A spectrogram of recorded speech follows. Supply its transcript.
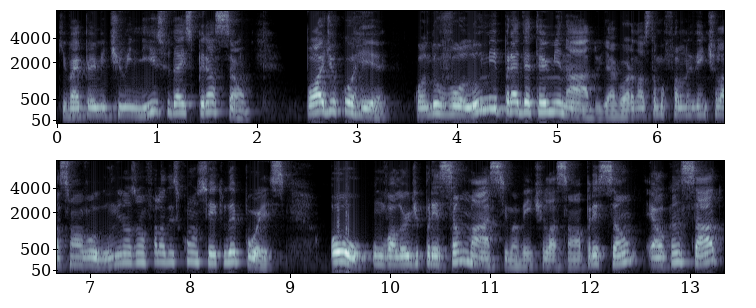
que vai permitir o início da expiração. Pode ocorrer quando o volume pré-determinado, e agora nós estamos falando em ventilação a volume, nós vamos falar desse conceito depois, ou um valor de pressão máxima, ventilação a pressão, é alcançado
